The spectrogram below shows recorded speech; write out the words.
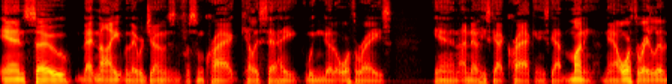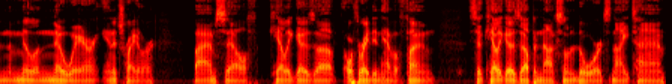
And so that night when they were jonesing for some crack, Kelly said, Hey, we can go to Ortha Ray's And I know he's got crack and he's got money. Now, Ortha Ray lived in the middle of nowhere in a trailer by himself. Kelly goes up. Arthur Ray didn't have a phone. So Kelly goes up and knocks on the door. It's nighttime.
